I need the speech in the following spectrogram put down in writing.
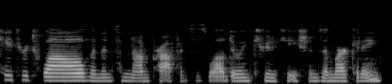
K through 12, and then some nonprofits as well, doing communications and marketing.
